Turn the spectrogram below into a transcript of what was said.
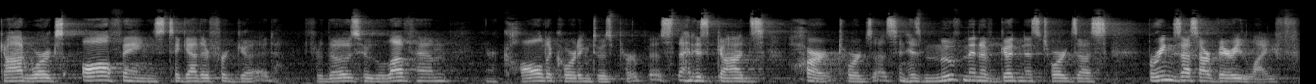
God works all things together for good for those who love him are called according to his purpose. That is God's heart towards us and his movement of goodness towards us brings us our very life.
